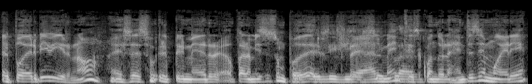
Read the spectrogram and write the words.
El poder vivir, ¿no? Ese es el primer, para mí ese es un poder. Poder vivir, sí, Realmente, claro. es cuando la gente se muere.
